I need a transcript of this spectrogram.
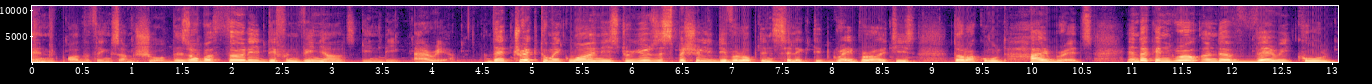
and other things I'm sure. There's over 30 different vineyards in the area. Their trick to make wine is to use especially developed and selected grape varieties that are called hybrids and that can grow under very cold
